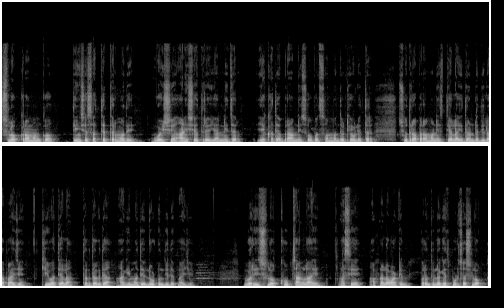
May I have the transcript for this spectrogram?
श्लोक क्रमांक तीनशे सत्याहत्तरमध्ये वैश्य आणि क्षत्रिय यांनी जर एखाद्या ब्राह्मणीसोबत संबंध ठेवले तर शूद्राप्रमाणेच त्यालाही दंड दिला पाहिजे किंवा त्याला दगदगद्या आगीमध्ये लोटून दिले पाहिजे. वरील श्लोक खूप चांगला आहे असे आपणाला वाटेल. परंतु लगेच पुढचा श्लोक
